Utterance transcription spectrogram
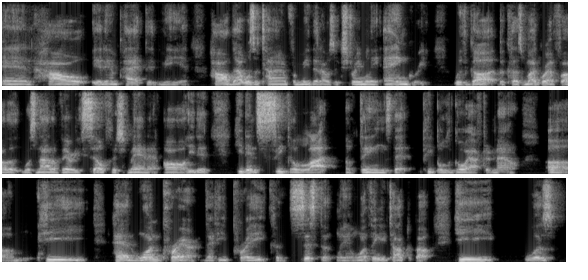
and how it impacted me and how that was a time for me that I was extremely angry with God because my grandfather was not a very selfish man at all. He did he didn't seek a lot of things that people go after now. Um, he had one prayer that he prayed consistently, and one thing he talked about. He was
